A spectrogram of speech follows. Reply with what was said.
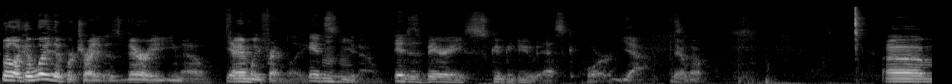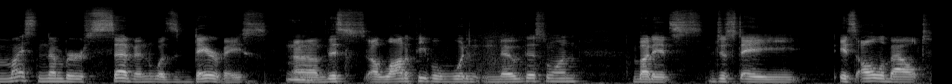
but like the way they portray it is very you know Yeah. family friendly. It's- you know it is very Scooby Doo esque horror. yeah. Yep. So, Uh, my number seven was Darebase. Mm. Um, this a lot of people wouldn't know this one, but it's just a. It's all about.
